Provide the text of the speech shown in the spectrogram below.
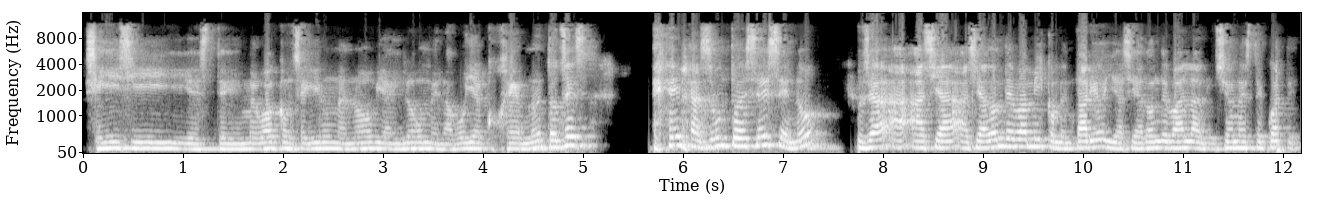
sí, sí, este, me voy a conseguir una novia y luego me la voy a coger, ¿no? Entonces, el asunto es ese, ¿no? O sea, hacia, hacia dónde va mi comentario y hacia dónde va la alusión a este cuate.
